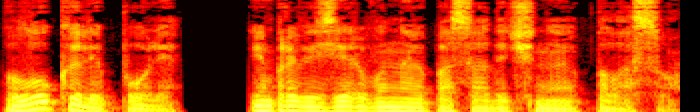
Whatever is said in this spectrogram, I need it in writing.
Лук или поле, импровизированную посадочную полосу.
